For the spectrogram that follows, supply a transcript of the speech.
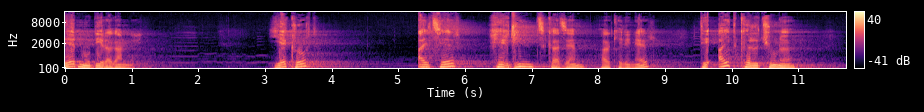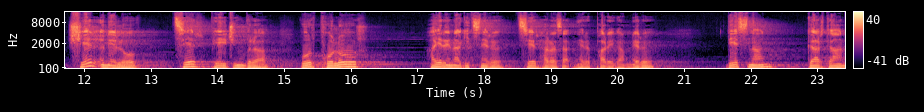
դերն ու դիրականն է Երկրորդ այլցեր խիղջին ցկազեմ հարկելիներ թե այդ քրությունը շեր ընելով ծեր page-ին վրա որ բոլոր հայրենագիցները, ծեր հարազատները, բարեկամները դեսնան, գարտան,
